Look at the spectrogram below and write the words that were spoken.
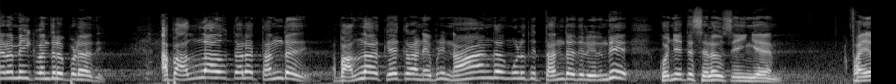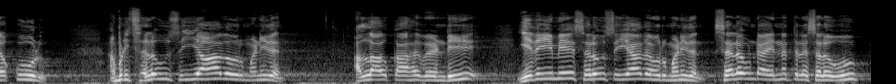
நிலைமைக்கு வந்துடப்படாது. அப்போ அல்லாஹு தாலா தந்தது. அப்போ அல்லாஹ் கேட்குறானே எப்படி? நாங்கள் உங்களுக்கு தந்ததிலிருந்து கொஞ்சத்தை செலவு செய்யுங்க. ஃபயக்கூலு. அப்படி செலவு செய்யாத ஒரு மனிதன் அல்லாவுக்காக வேண்டி எதையுமே செலவு செய்யாத ஒரு மனிதன். செலவுண்டா எண்ணத்தில் செலவு?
